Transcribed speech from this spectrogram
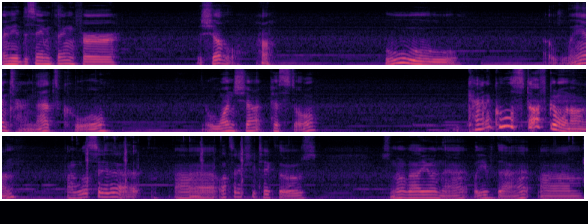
I need the same thing for the shovel. Huh. Ooh. A lantern. That's cool. A one-shot pistol. Kind of cool stuff going on. I will say that. Uh, let's actually take those. There's no value in that. Leave that. Um,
